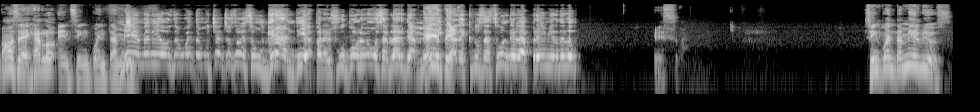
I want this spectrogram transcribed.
Vamos a dejarlo en 50 mil. Bienvenidos de vuelta, muchachos. Hoy es un gran día para el fútbol. Hoy vamos a hablar de América, de Cruz Azul, de la Premier, de los. Eso. 50 mil views.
